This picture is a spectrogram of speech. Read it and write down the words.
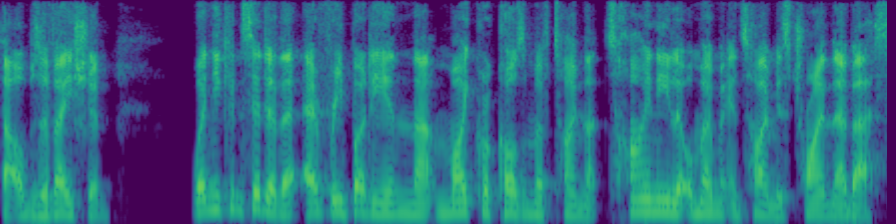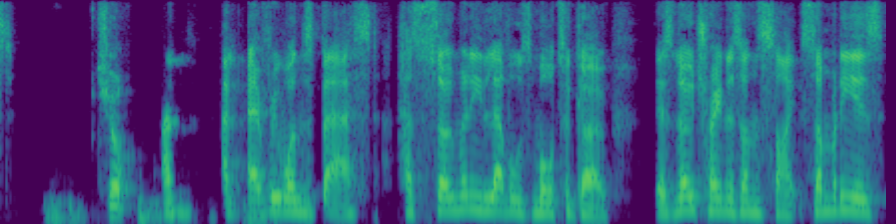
that observation when you consider that everybody in that microcosm of time, that tiny little moment in time, is trying their best. Sure. And and everyone's best has so many levels more to go. There's no trainers on site. Somebody is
